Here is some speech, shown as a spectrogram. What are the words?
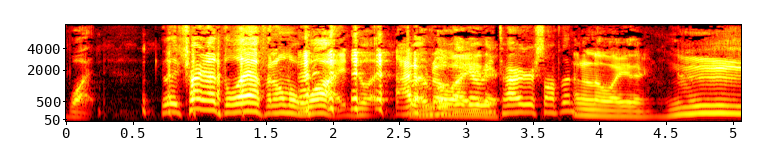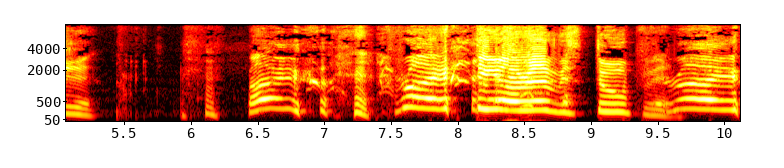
what? They try not to laugh. I don't know why. Do I, I don't do know look why like either. retard or something. I don't know why either. Right, right. DRM is stupid. Right.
